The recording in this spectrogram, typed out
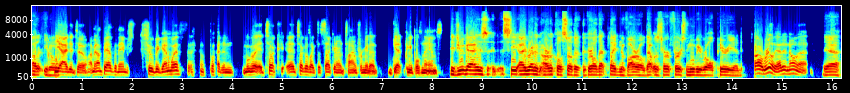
Other, you know, Yeah, I did too. I mean, I'm bad with names to begin with, but in movie, it took it took us like the second or time for me to get people's names. Did you guys see? I read an article. So the girl that played Navarro, that was her first movie role. Period. Oh, really? I didn't know that. Yeah,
